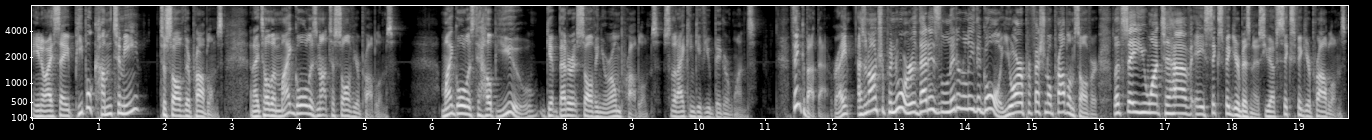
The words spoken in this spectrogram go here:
you know, I say, people come to me to solve their problems. And I tell them, my goal is not to solve your problems. My goal is to help you get better at solving your own problems so that I can give you bigger ones. Think about that, right? As an entrepreneur, that is literally the goal. You are a professional problem solver. Let's say you want to have a six figure business, you have six figure problems.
